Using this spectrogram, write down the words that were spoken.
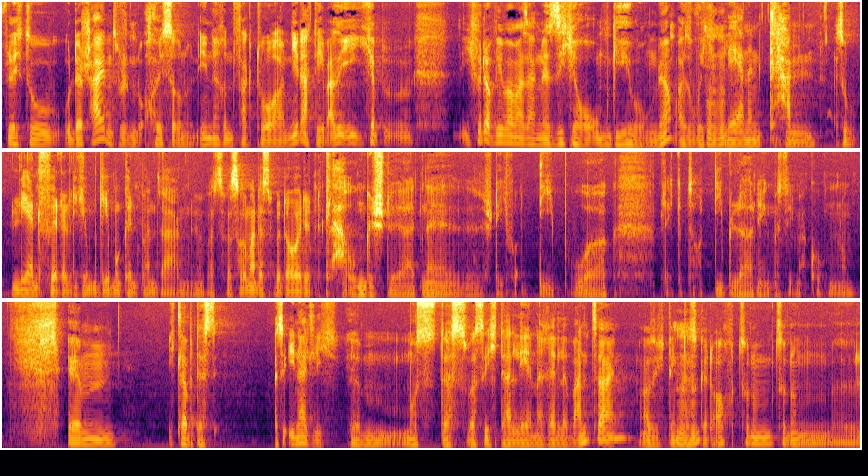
vielleicht so unterscheiden zwischen äußeren und inneren Faktoren, je nachdem. Also ich habe, ich würde auf jeden Fall mal sagen, eine sichere Umgebung, ne? Also wo ich mhm. lernen kann. Also lernförderliche Umgebung könnte man sagen. Ne? Was, was auch immer das bedeutet. Klar, ungestört, ne? Stichwort Deep Work. Vielleicht gibt es auch Deep Learning, müsste ich mal gucken. Ne? Ähm, ich glaube, dass also inhaltlich ähm, muss das, was ich da lerne, relevant sein. Also ich denke, mhm. das gehört auch zu einem, zu einem äh,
